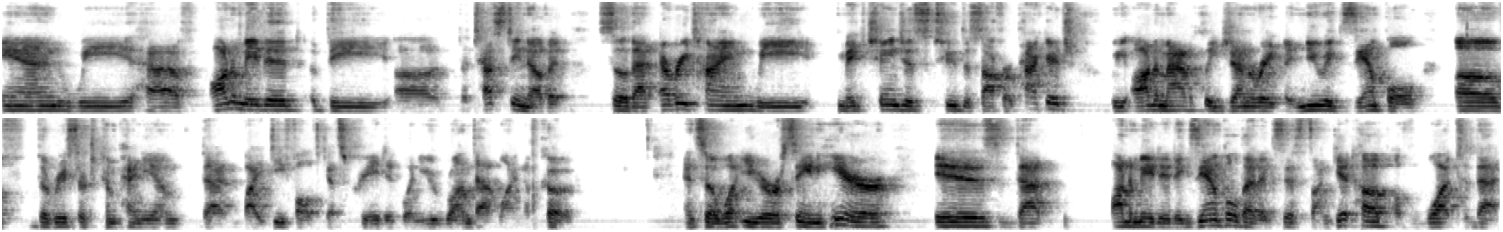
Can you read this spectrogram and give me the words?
and we have automated the, uh, the testing of it so that every time we make changes to the software package, we automatically generate a new example of the research compendium that by default gets created when you run that line of code. And so what you're seeing here is that automated example that exists on GitHub of what that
